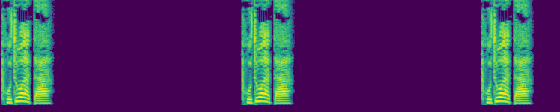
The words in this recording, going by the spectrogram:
보도하다. 보도하다. 보도하다.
